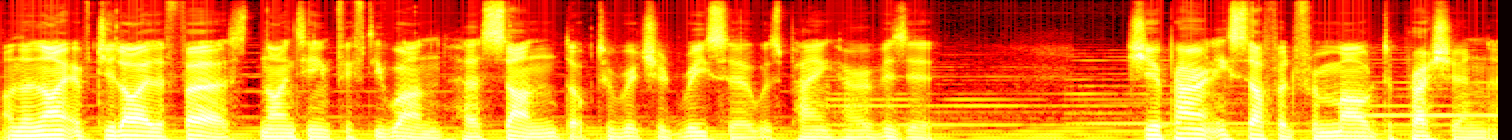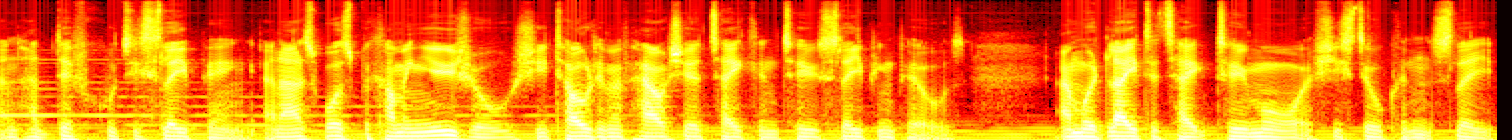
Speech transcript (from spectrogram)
On the night of July 1, 1951, her son, Dr. Richard Reeser, was paying her a visit. She apparently suffered from mild depression and had difficulty sleeping, and as was becoming usual, she told him of how she had taken two sleeping pills and would later take two more if she still couldn't sleep.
